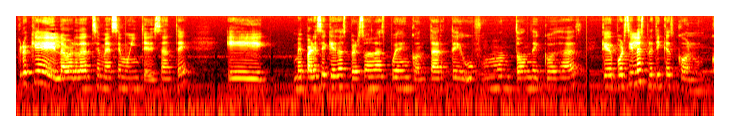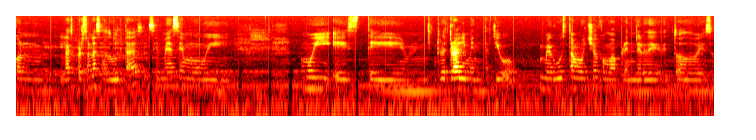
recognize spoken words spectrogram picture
Creo que la verdad se me hace muy interesante. Eh, me parece que esas personas pueden contarte uf, un montón de cosas que por sí las platicas con, con las personas adultas se me hace muy muy este retroalimentativo me gusta mucho como aprender de, todo eso,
